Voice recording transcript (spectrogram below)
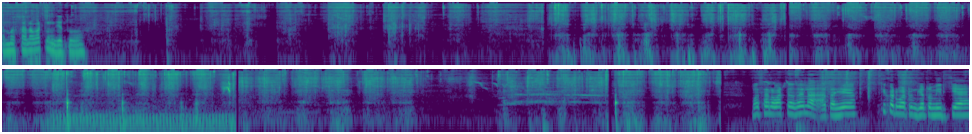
आता मसाला वाटून घेतो. मसाला वाटता झाला. आता हे तिखट वाटून घेतो मिरच्या.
